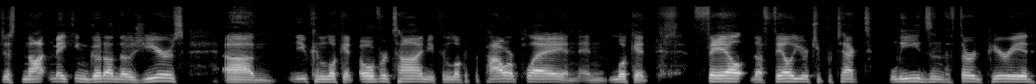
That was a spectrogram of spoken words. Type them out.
just not making good on those years. Um, you can look at overtime, you can look at the power play, and and look at fail the failure to protect leads in the third period.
